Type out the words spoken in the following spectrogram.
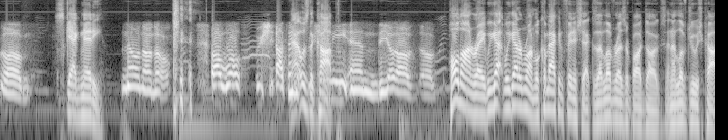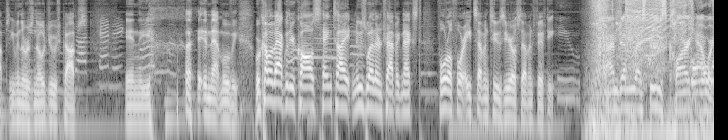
Um, Scagnetti. no, no, no. uh, well, I think That was the cop. And the uh, uh, Hold on, Ray. We got we got to run. We'll come back and finish that because I love Reservoir Dogs and I love Jewish cops. Even there was no Jewish cops in the in that movie. We're coming back with your calls. Hang tight. News, weather, and traffic next. 404-872-0750. I'm WSB's Clark Howard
